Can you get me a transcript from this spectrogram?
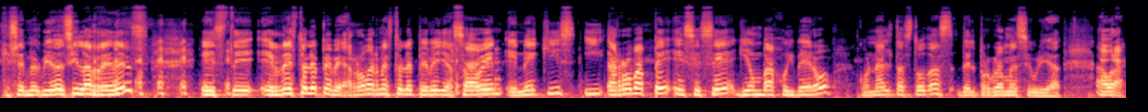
que se me olvidó decir las redes. Este, Ernesto LPB, arroba Ernesto LPB, ya saben, en X y arroba PSC guion bajo Ibero, con altas todas del programa de seguridad. Ahora,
